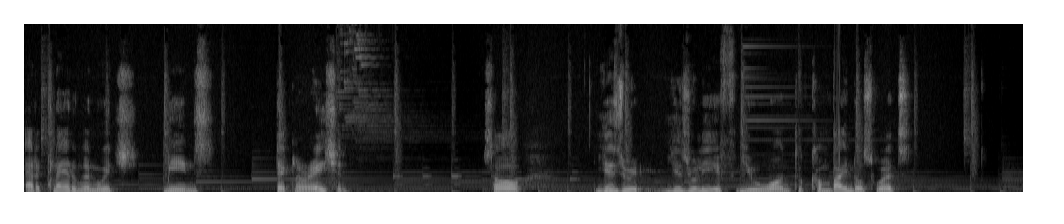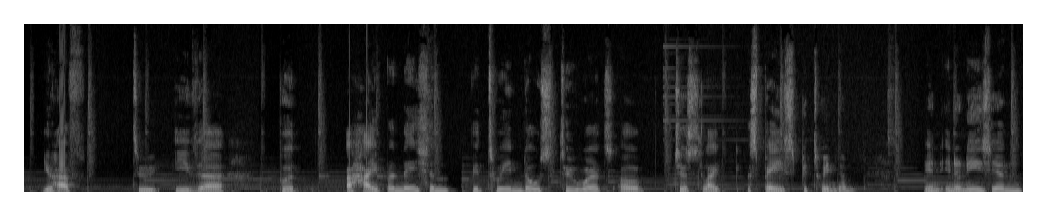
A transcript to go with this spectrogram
erklärungen which means declaration. So usually usually if you want to combine those words you have to either put a hyphenation between those two words or just like a space between them. In indonesian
